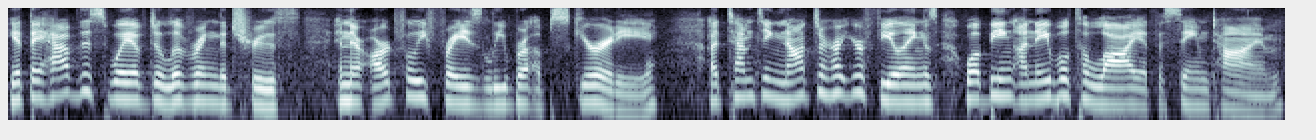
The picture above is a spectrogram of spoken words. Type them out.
Yet they have this way of delivering the truth in their artfully phrased Libra obscurity, attempting not to hurt your feelings while being unable to lie at the same time.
